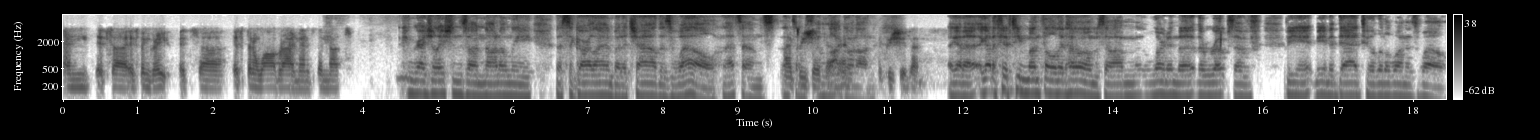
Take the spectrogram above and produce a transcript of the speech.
And it's, uh, it's been great. It's, uh, it's been a wild ride, man. It's been nuts congratulations on not only the cigar line but a child as well. That sounds that I appreciate a lot going on. I appreciate that. I got a I got a 15 month old at home, so I'm learning the the ropes of being being a dad to a little one as well.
